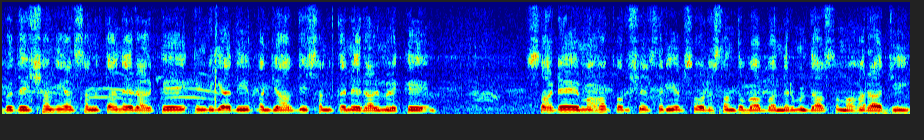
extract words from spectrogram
ਵਿਦੇਸ਼ਾਂ ਦੀਆਂ ਸੰਗਤਾਂ ਨੇ ਰਲ ਕੇ, ਇੰਡੀਆ ਦੀ, ਪੰਜਾਬ ਦੀ ਸੰਗਤ ਨੇ ਰਲ ਮਿਲ ਕੇ ਸਾਡੇ ਮਹਾਪੁਰਸ਼ ਸ੍ਰੀ 108 ਸੰਤ ਬਾਬਾ ਨਿਰਮਲ ਦਾਸ ਮਹਾਰਾਜ ਜੀ,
